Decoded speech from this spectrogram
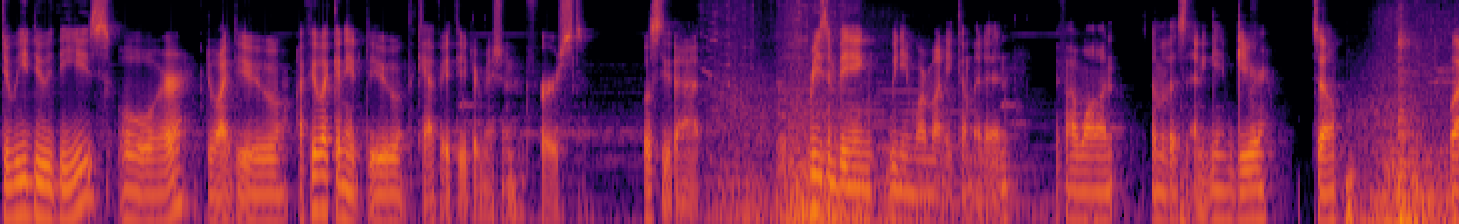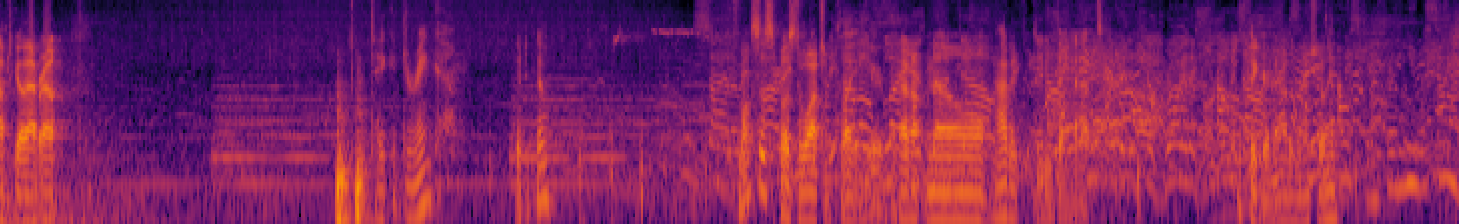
Do we do these or do I do I feel like I need to do the cafe theater mission first. Let's do that. Reason being we need more money coming in if I want some of this endgame gear. So we'll have to go that route. Take a drink. Good to go. I'm also supposed to watch a play here, but I don't know how to do that. We'll figure it out eventually. Asking for a new assignment.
